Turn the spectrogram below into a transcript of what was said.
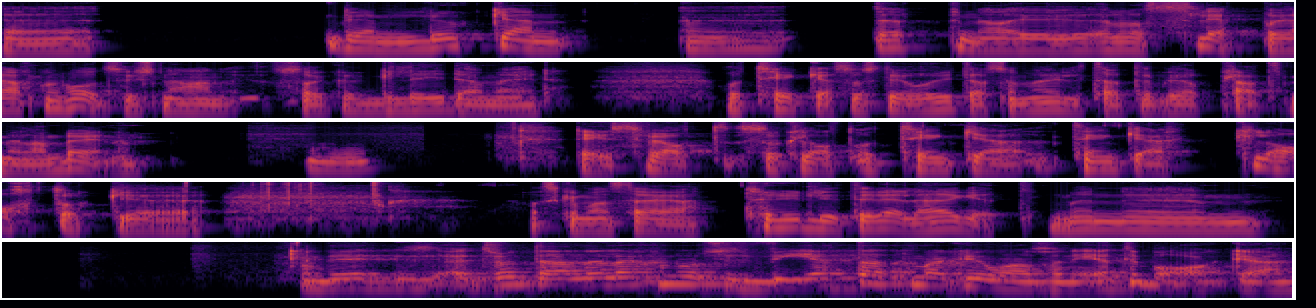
Eh, den luckan eh, öppnar ju, eller släpper ju Ahmedhodzic när han försöker glida med och täcka så stor yta som möjligt att det blir plats mellan benen. Mm det är svårt såklart att tänka, tänka klart och eh, vad ska man säga, tydligt i det läget. Men eh, det, jag tror inte Anna Lachonocic vet att Marco Johansson är tillbaka.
